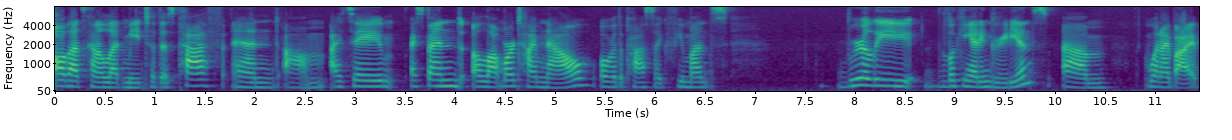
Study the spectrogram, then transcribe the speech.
all that's kind of led me to this path, and um, I'd say I spend a lot more time now over the past like few months, really looking at ingredients. Um, when I buy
